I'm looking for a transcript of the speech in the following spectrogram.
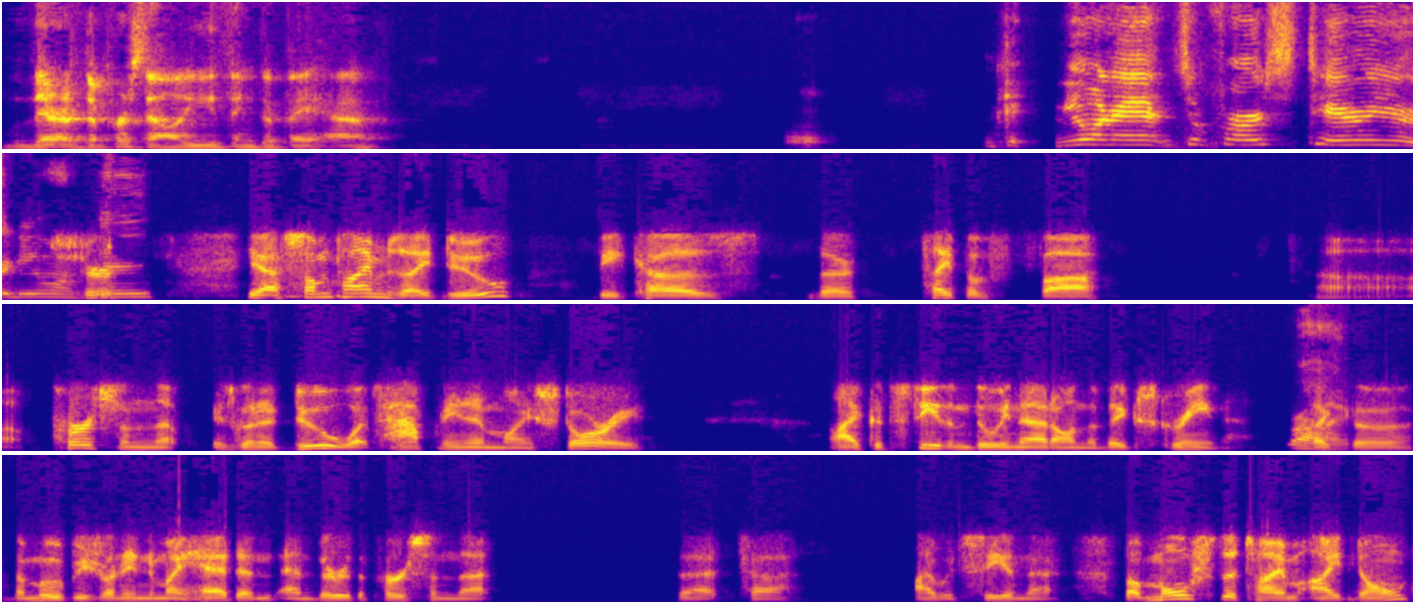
their the personality you think that they have? you want to answer first, Terry, or do you want Sure. me? Yeah, sometimes I do because the type of uh, uh, person that is going to do what's happening in my story, I could see them doing that on the big screen. Right. Like the the movie's running in my head, and and they're the person that that uh, I would see in that. But most of the time, I don't.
